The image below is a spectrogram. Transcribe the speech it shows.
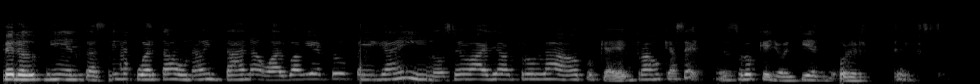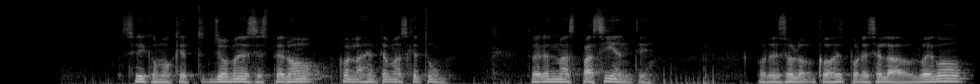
pero mientras tenga puerta o una ventana o algo abierto, pega ahí, no se vaya a otro lado porque hay un trabajo que hacer. Eso es lo que yo entiendo por el texto. Sí, como que yo me desespero con la gente más que tú. Tú eres más paciente. Por eso lo coges por ese lado. Luego,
